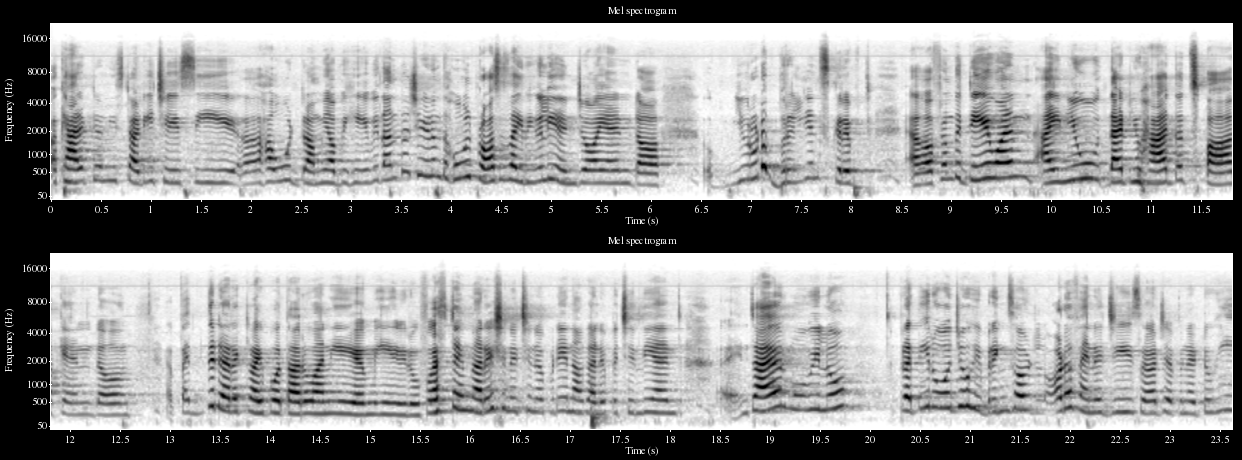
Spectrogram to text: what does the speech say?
ఆ క్యారెక్టర్ని స్టడీ చేసి హౌ వుడ్ రమ్య బిహేవ్ ఇదంతా చేయడం the whole process I really enjoy and you wrote a brilliant script from the day one I knew that you had that spark and పెద్ద డైరెక్టర్ అయిపోతారు అని మీరు ఫస్ట్ టైం నరేషన్ ఇచ్చినప్పుడే నాకు అనిపించింది. అండ్ ఎంటైర్ మూవీలో ప్రతిరోజు he brings out lot of energy sir చెప్పినట్టు. He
